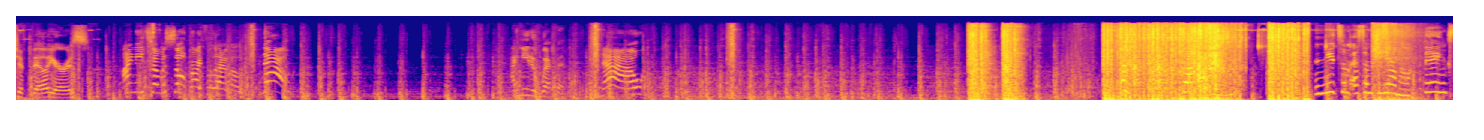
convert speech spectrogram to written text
bunch of failures. I need some assault rifle ammo. Now! I need a weapon. Now! Got. Need some SMG ammo. Thanks.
